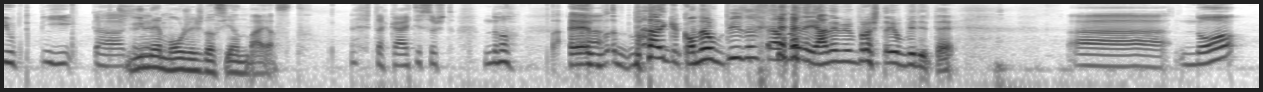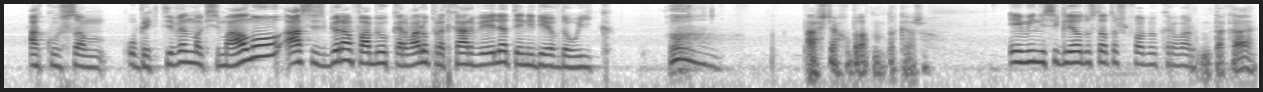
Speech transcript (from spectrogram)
и... и а, Ти да- не можеш да си unbiased. Така е ти също. Но Е, А. какво ме обиждаш сега мене? Я не ми връщай обидите. А, но, ако съм обективен максимално, аз избирам Фабио Карвалю пред Харви Елият Any Day of the Week. Аз щях обратно да кажа. Еми, не си гледал достатъчно Фабио Карвалю. Така е.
